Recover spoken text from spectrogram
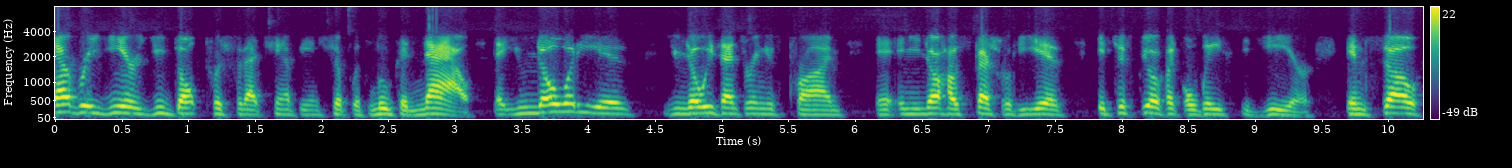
every year you don't push for that championship with Luka now that you know what he is, you know he's entering his prime, and, and you know how special he is. It just feels like a wasted year. And so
